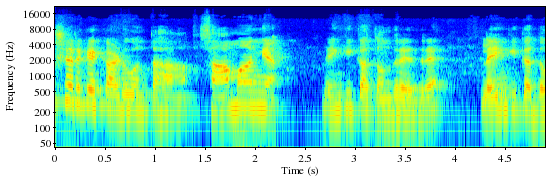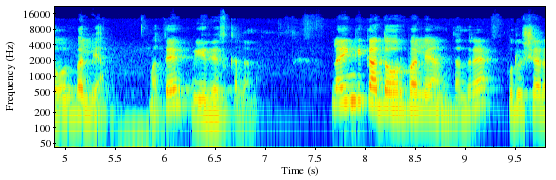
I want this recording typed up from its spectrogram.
ಪುರುಷರಿಗೆ ಕಾಡುವಂತಹ ಸಾಮಾನ್ಯ ಲೈಂಗಿಕ ತೊಂದರೆ ಅಂದರೆ ಲೈಂಗಿಕ ದೌರ್ಬಲ್ಯ ಮತ್ತು ವೀರ್ಯಸ್ಖಲನ. ಲೈಂಗಿಕ ದೌರ್ಬಲ್ಯ ಅಂತಂದರೆ ಪುರುಷರ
